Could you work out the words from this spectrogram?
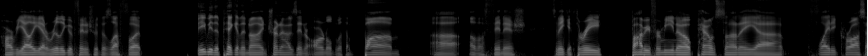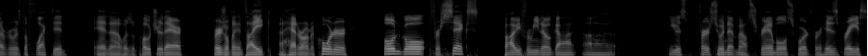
Harvey Elliott had a really good finish with his left foot. Maybe the pick of the nine, Trent Alexander Arnold with a bomb uh, of a finish to make it three. Bobby Firmino pounced on a uh, flighted cross after it was deflected and uh, was a poacher there. Virgil van Dijk, a header on a corner. Own goal for six. Bobby Firmino got, uh, he was first to a net mouth scramble, scored for his brace.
